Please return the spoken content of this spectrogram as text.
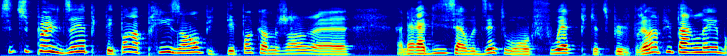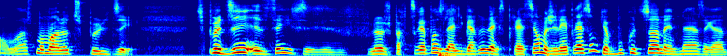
Si tu peux le dire, puis que t'es pas en prison, puis que t'es pas comme genre euh, en Arabie Saoudite où on te fouette, puis que tu peux vraiment plus parler, bon, à ce moment-là, tu peux le dire tu peux dire, tu sais, là, je partirais pas sur la liberté d'expression, mais j'ai l'impression qu'il y a beaucoup de ça maintenant. C'est comme.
